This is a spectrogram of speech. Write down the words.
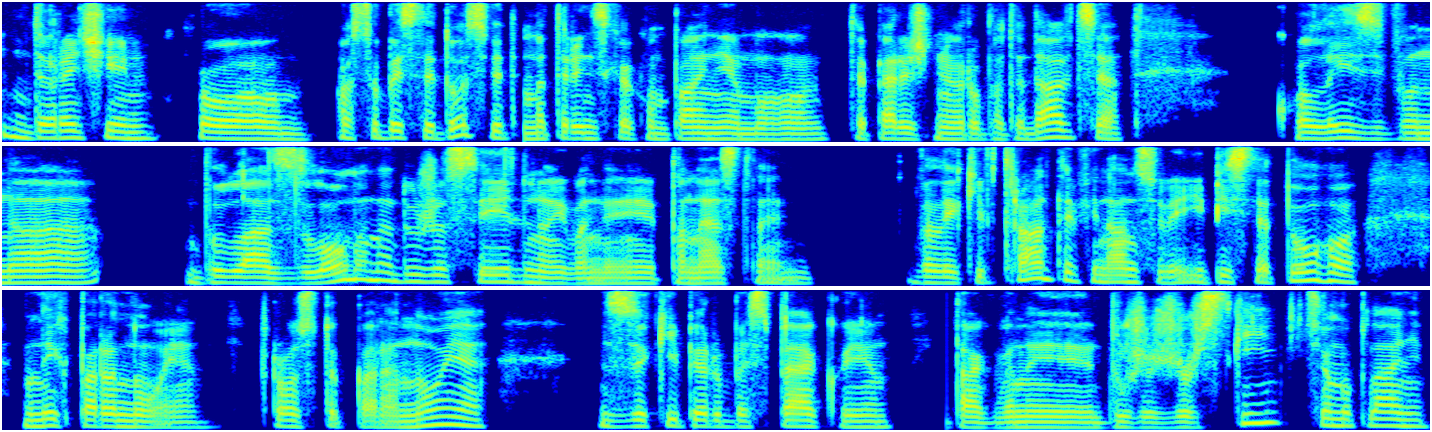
До речі, про особистий досвід материнська компанія мого теперішнього роботодавця. Колись вона була зломана дуже сильно, і вони понесли великі втрати фінансові, і після того в них параноя, просто параноя з кібербезпекою. Так, вони дуже жорсткі в цьому плані,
